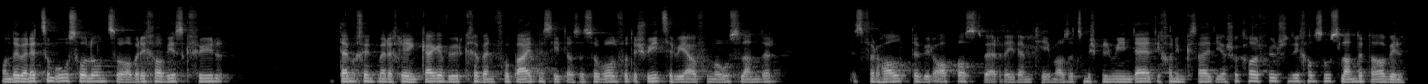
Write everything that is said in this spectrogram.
Und eben nicht zum Ausholen und so, aber ich habe das Gefühl, dem könnte man ein bisschen entgegenwirken, wenn von beiden Seiten, also sowohl von den Schweizer wie auch vom Ausländer, das Verhalten wird angepasst werden in dem Thema. Also zum Beispiel mein Dad, ich habe ihm gesagt, ja schon klar fühlst du dich als Ausländer da, weil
